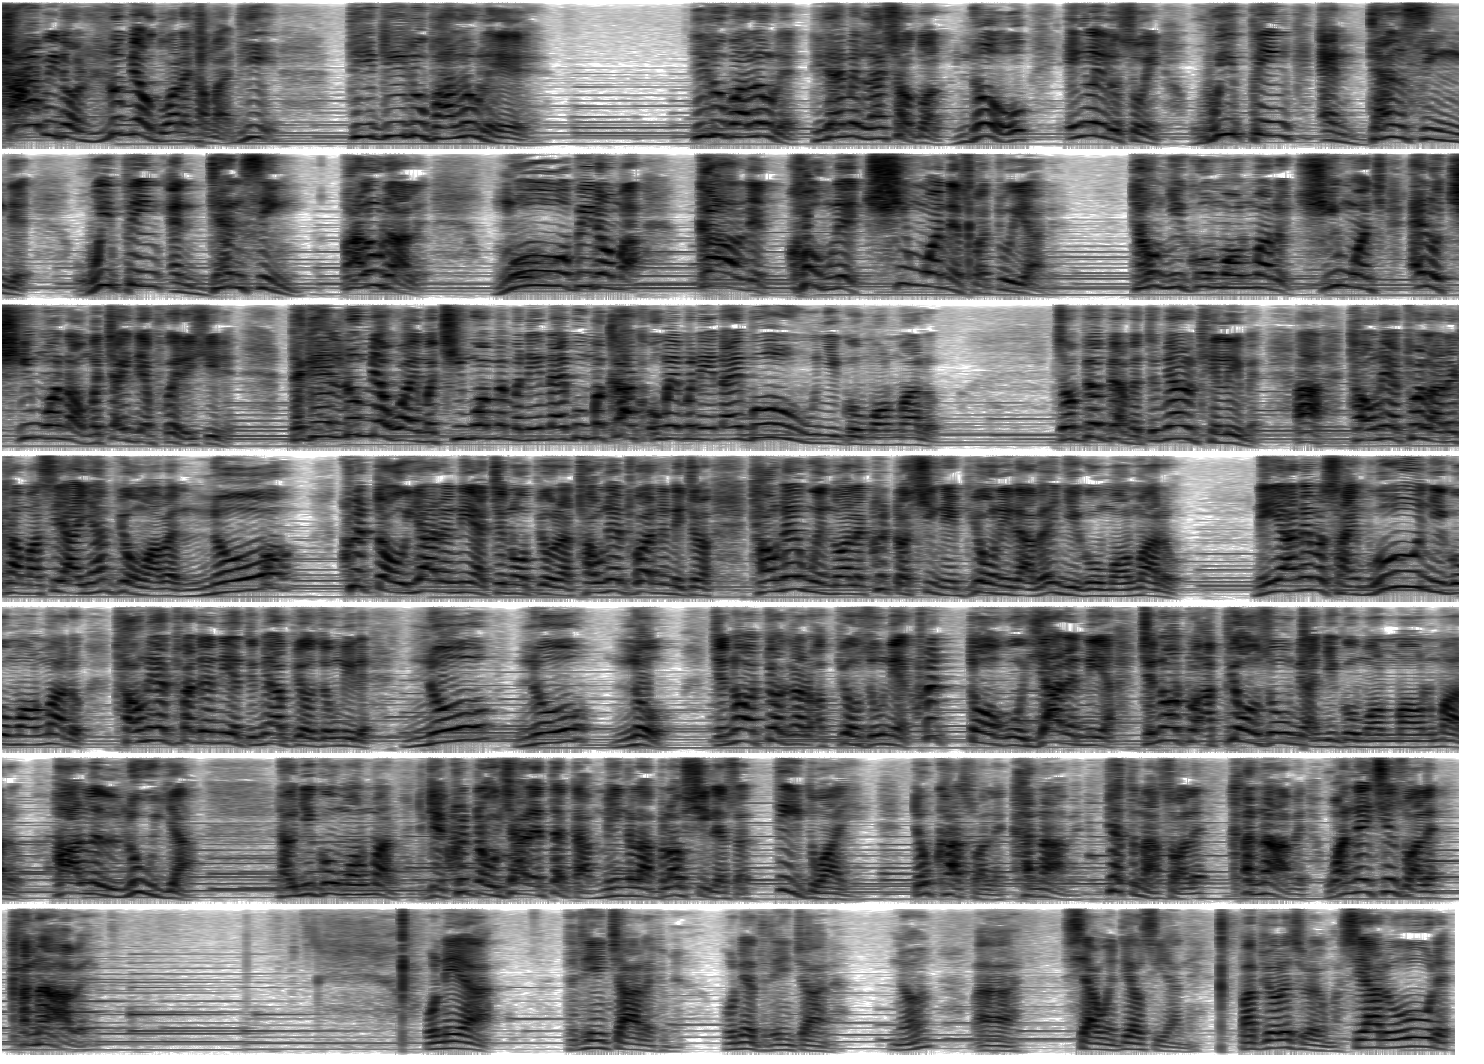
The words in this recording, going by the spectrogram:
ထားပြီးတော့လွတ်မြောက်သွားတဲ့ခါမှာဒီဒီဒီလူဘာလုပ်လဲဒီလူဘာလုပ်လဲဒီတိုင်းပဲလမ်းလျှောက်သွားလား no အင်္ဂလိပ်လို့ဆိုရင် weeping and dancing တဲ့ weeping and dancing ဘာလို့တာလဲငိုပြီးတော့မှကလည်းခုန်လည်းချီးမွမ်းတယ်ဆိုတာတွေ့ရတယ် တောင်ညီကိုမောင်မတို့ချီးမွမ်းအဲ့လိုချီးမွမ်းတော့မကြိုက်တဲ့ဖွဲ့တွေရှိတယ်တကယ်လွတ်မြောက်သွားရင်မချီးမွမ်းမဲ့မနေနိုင်ဘူးမကခုံမဲ့မနေနိုင်ဘူးညီကိုမောင်မတို့ကြောပြောပြမယ်သူများတို့ထင်လိမ့်မယ်အာထောင်ထဲထွက်လာတဲ့ခါမှာဆရာအရန်ပျော်မှာပဲ no ခရစ်တော်ရတဲ့နေ့ကကျွန်တော်ပြောတာထောင်ထဲထွက်တဲ့နေ့ကျွန်တော်ထောင်ထဲဝင်သွားလဲခရစ်တော်ရှိနေပျော်နေတာပဲညီကိုမောင်မတို့နေရာနဲ့မဆိုင်ဘူးညီကိုမောင်မတို့ထောင်ထဲထွက်တဲ့နေ့ကသူများအပျော်ဆုံးနေတယ် no no no ကျွန်တော်အတွက်ကတော့အပျော်ဆုံးနေခရစ်တော်ကိုရတဲ့နေ့ကကျွန်တော်အတွက်အပျော်ဆုံးမြန်ညီကိုမောင်မောင်မတို့ hallelujah ဒါညီကိုမောင်မတို့တကယ်ခရစ်တော်ရတဲ့အသက်တာမင်္ဂလာဘယ်လောက်ရှိလဲဆိုတာသိသွားရင်ဒုက္ခဆိုတာလဲခဏပဲပြဿနာဆိုတာလဲခဏပဲဝမ်းနေခြင်းဆိုတာလဲခဏပဲဟိုနေ့ကသတင်းကြားတယ်ခင်ဗျဟိုနေ့ကသတင်းကြားတယ်နော်အာဆရာဝန်တယောက်စီရတယ်ဘာပြောလဲဆိုတော့ဆရာတို့တဲ့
